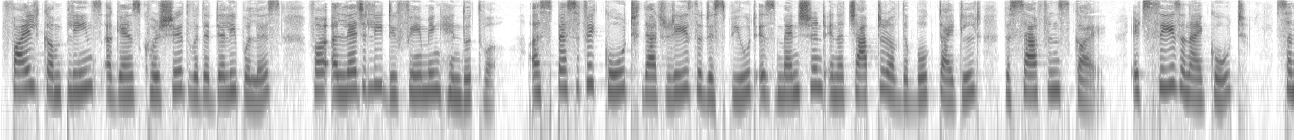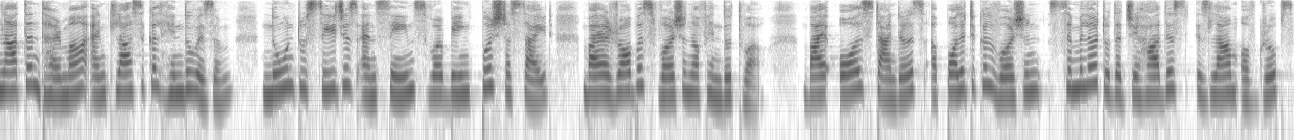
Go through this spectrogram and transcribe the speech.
filed complaints against Khurshid with the Delhi police for allegedly defaming Hindutva. A specific quote that raised the dispute is mentioned in a chapter of the book titled The Saffron Sky. It says, and I quote, Sanatan Dharma and classical Hinduism, known to sages and saints, were being pushed aside by a robust version of Hindutva, by all standards, a political version similar to the jihadist Islam of groups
